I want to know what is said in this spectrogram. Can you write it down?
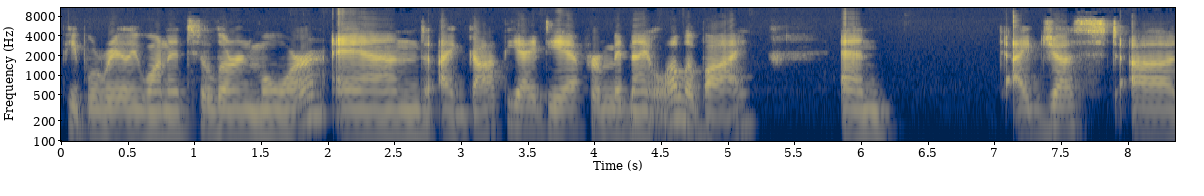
People really wanted to learn more. And I got the idea for Midnight Lullaby and I just uh,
